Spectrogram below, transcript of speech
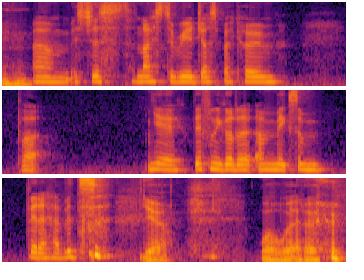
Mhm. um, it's just nice to readjust back home, but yeah, definitely got to um, make some better habits. Yeah. Well, we're at home.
